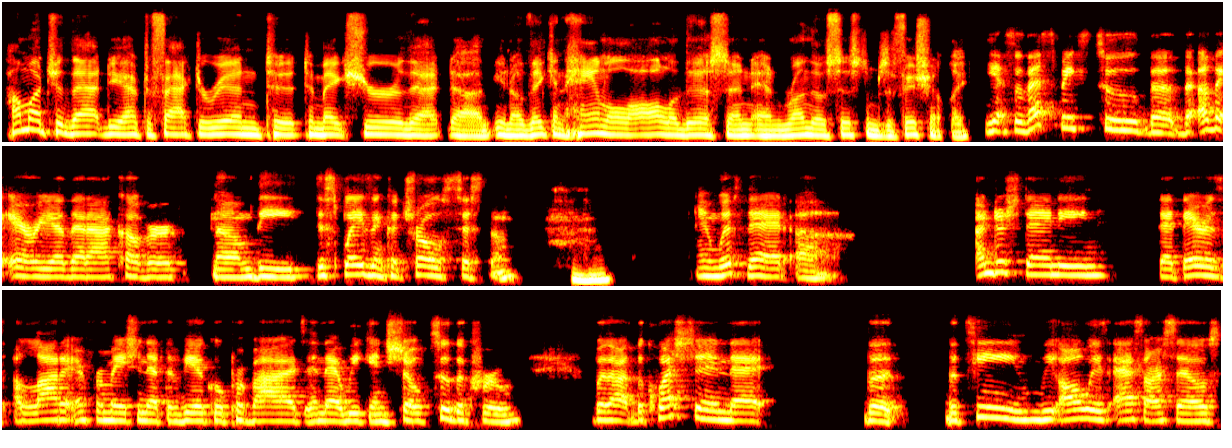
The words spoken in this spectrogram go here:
How much of that do you have to factor in to to make sure sure that uh, you know they can handle all of this and and run those systems efficiently. Yeah, so that speaks to the the other area that I cover, um, the displays and control system, mm-hmm. and with that, uh, understanding that there is a lot of information that the vehicle provides and that we can show to the crew. But uh, the question that the the team we always ask ourselves,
